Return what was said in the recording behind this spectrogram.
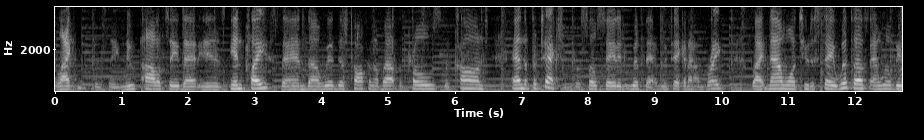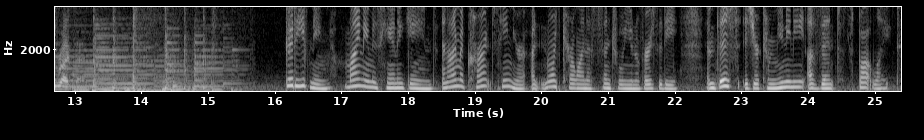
likeness. It's a new policy that is in place, and uh, we're just talking about the pros, the cons, and the protections associated with that. We're taking our break right now. I want you to stay with us, and we'll be right back. Good evening. My name is Hannah Gaines, and I'm a current senior at North Carolina Central University, and this is your community event spotlight.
